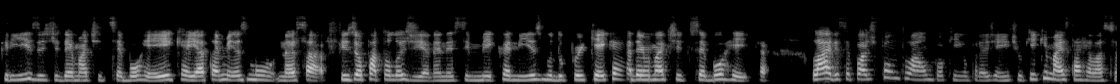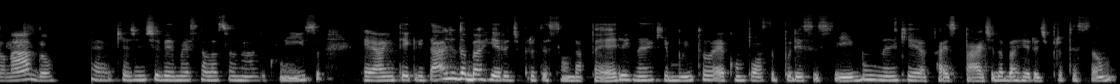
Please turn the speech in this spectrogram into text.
crises de dermatite seborreica e até mesmo nessa fisiopatologia, né, nesse mecanismo do porquê que é a dermatite seborreica. Lari, você pode pontuar um pouquinho para gente o que, que mais está relacionado? É, o que a gente vê mais relacionado com isso é a integridade da barreira de proteção da pele, né, que muito é composta por esse sebo, né, que faz parte da barreira de proteção.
